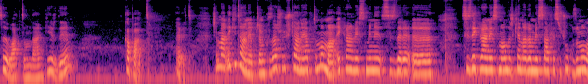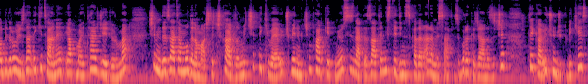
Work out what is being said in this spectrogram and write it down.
tığ battığımdan girdim kapattım. Evet. Şimdi ben iki tane yapacağım kızlar. Şu üç tane yaptım ama ekran resmini sizlere e, siz ekran resmi alırken ara mesafesi çok uzun olabilir. O yüzden iki tane yapmayı tercih ediyorum ben. Şimdi zaten model amaçlı çıkardığım için 2 veya 3 benim için fark etmiyor. Sizler de zaten istediğiniz kadar ara mesafesi bırakacağınız için tekrar üçüncü bir kez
